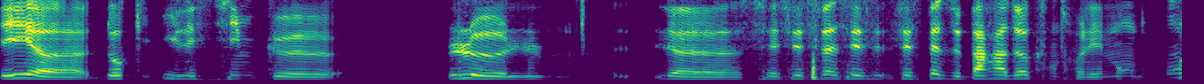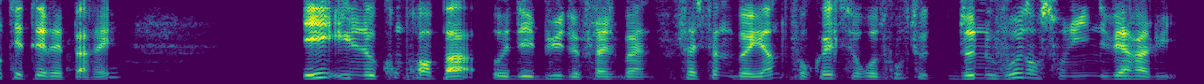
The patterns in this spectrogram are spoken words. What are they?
Et euh, donc il estime que ces, espèces, de paradoxes entre les mondes ont été réparés. Et il ne comprend pas au début de Flashpoint, Beyond pourquoi il se retrouve de nouveau dans son univers à lui.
